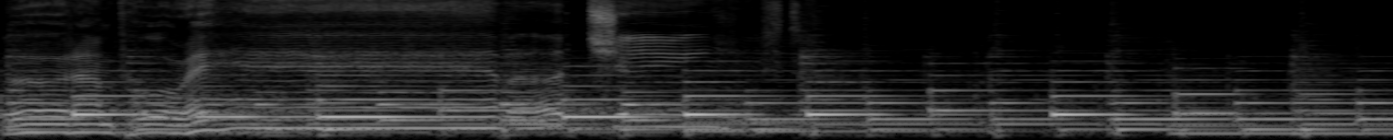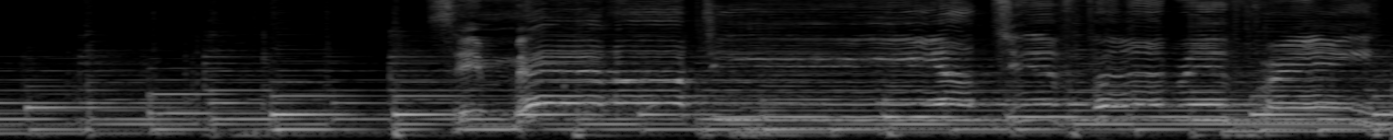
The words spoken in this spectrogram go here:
But I'm forever changed. Same melody, a different refrain.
